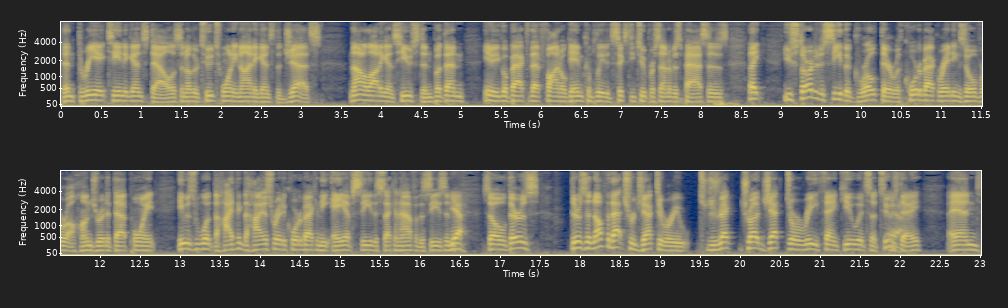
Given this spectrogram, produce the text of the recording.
then 318 against Dallas, another 229 against the Jets. Not a lot against Houston, but then you know you go back to that final game, completed 62% of his passes. Like you started to see the growth there with quarterback ratings over 100 at that point. He was what the I think the highest rated quarterback in the AFC the second half of the season. Yeah. So there's there's enough of that trajectory traje- trajectory. Thank you. It's a Tuesday, and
